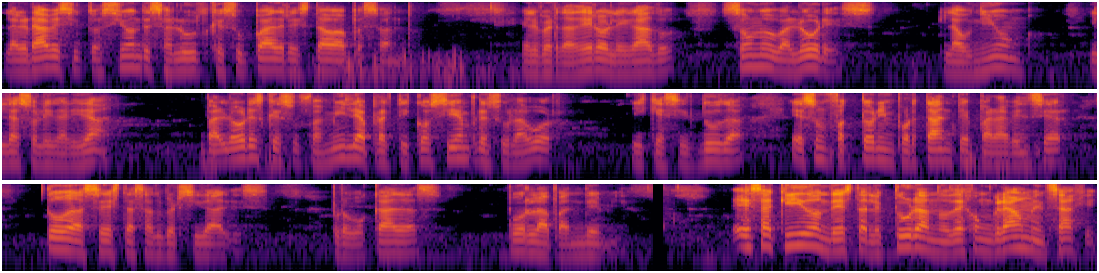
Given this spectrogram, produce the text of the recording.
la grave situación de salud que su padre estaba pasando. El verdadero legado son los valores, la unión, y la solidaridad, valores que su familia practicó siempre en su labor y que sin duda es un factor importante para vencer todas estas adversidades provocadas por la pandemia. Es aquí donde esta lectura nos deja un gran mensaje.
